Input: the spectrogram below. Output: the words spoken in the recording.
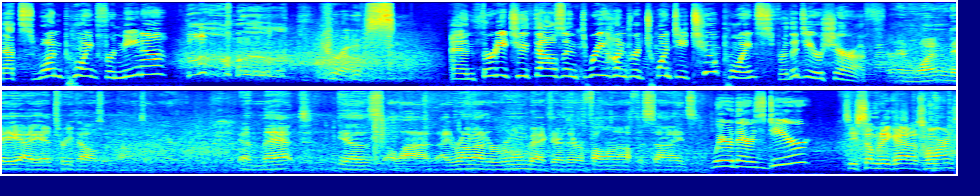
That's one point for Nina Gross. and 32,322 points for the deer sheriff. In one day, I had 3,000 pounds in here. And that is a lot. I run out of room back there. They were falling off the sides. Where there's deer, See somebody got his horns?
